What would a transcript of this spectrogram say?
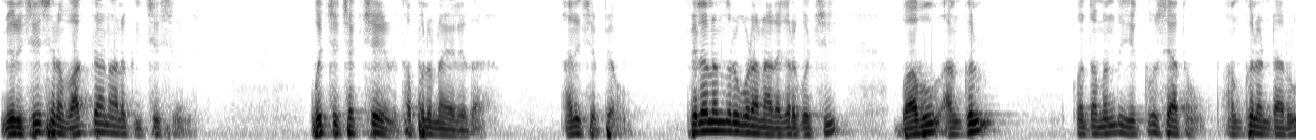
మీరు చేసిన వాగ్దానాలకు ఇచ్చేసేయండి. వచ్చి చెక్ చేయండి తప్పులున్నాయా లేదా అని చెప్పాం. పిల్లలందరూ కూడా నా దగ్గరకు వచ్చి బాబు అంకుల్ కొంతమంది ఎక్కువ శాతం అంకుల్ అంటారు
